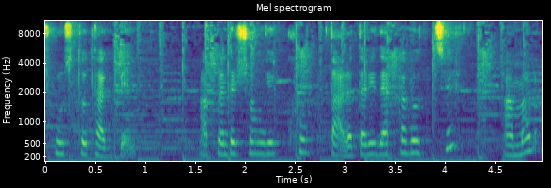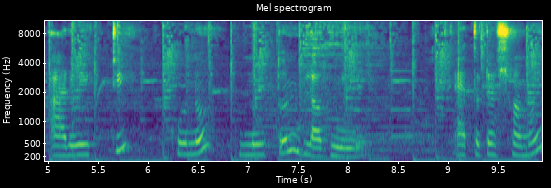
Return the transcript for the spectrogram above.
সুস্থ থাকবেন। আপনাদের সঙ্গে খুব তাড়াতাড়ি দেখা হচ্ছে আমার আরও একটি কোনো নতুন ব্লগ নিয়ে। এতটা সময়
